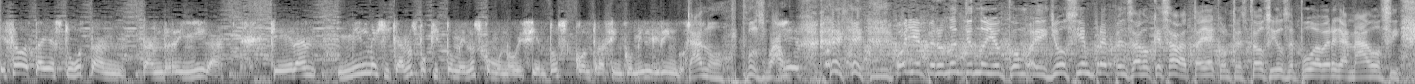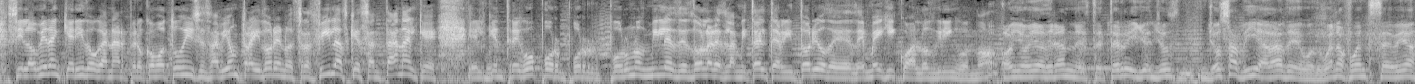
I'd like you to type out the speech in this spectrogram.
Esa batalla estuvo tan, tan reñida que eran mil mexicanos, poquito menos, como 900, contra cinco mil gringos. Ah, no, pues wow. Oye, pero no entiendo yo cómo. Eh, yo siempre he pensado que esa batalla contra Estados Unidos se pudo haber ganado si, si la hubieran querido ganar, pero como tú dices, había un traidor en nuestras filas que es Santana, el que, el que entregó por, por, por unos miles de dólares la mitad del territorio de, de México a los gringos, ¿no? Oye, oye, Adrián, este Terry, yo, yo, yo sabía, ¿da? de buena fuente se veía,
